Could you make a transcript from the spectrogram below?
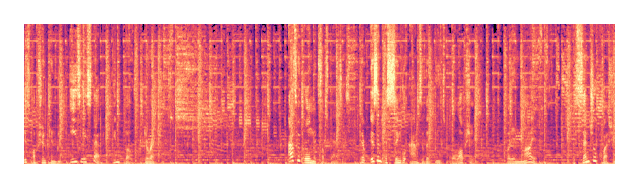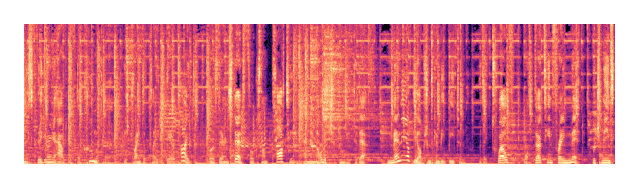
this option can be easily stepped in both directions. As with all mix-up stances, there isn't a single answer that beats all options, but in my opinion, the central question is figuring out if the Kuma player is trying to play airtight, or if they're instead focused on partying and knowledge checking you to death. Many of the options can be beaten with a 12 or 13 frame mid, which means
